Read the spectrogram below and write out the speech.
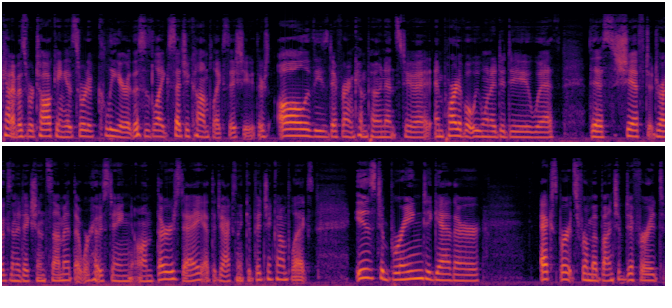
kind of as we're talking. It's sort of clear. This is like such a complex issue. There's all of these different components to it, and part of what we wanted to do with this Shift Drugs and Addiction Summit that we're hosting on Thursday at the Jackson Convention Complex is to bring together experts from a bunch of different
